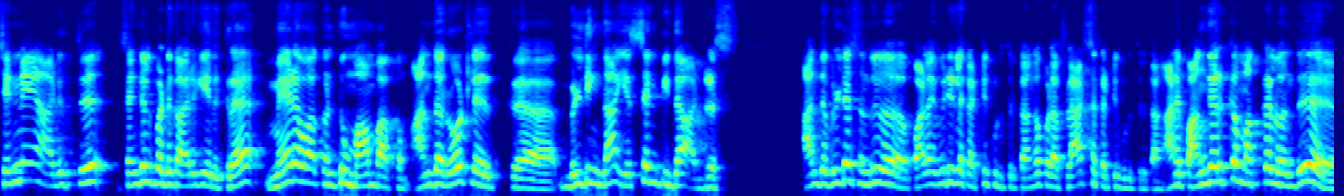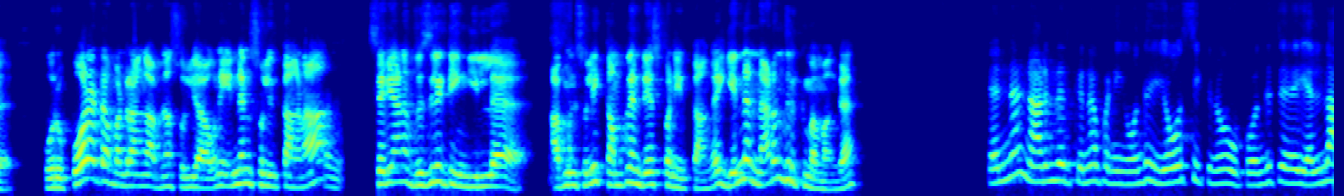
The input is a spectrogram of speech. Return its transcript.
சென்னையை அடுத்து செங்கல்பட்டுக்கு அருகே இருக்கிற மேடவாக்கம் டு மாம்பாக்கம் அந்த ரோட்ல இருக்கிற பில்டிங் தான் எஸ்என்பி தான் அட்ரஸ் அந்த பில்டர்ஸ் வந்து பல வீடுகளை கட்டி கொடுத்துருக்காங்க பல பிளாட்ஸை கட்டி கொடுத்துருக்காங்க. ஆனா இப்ப அங்க இருக்க மக்கள் வந்து ஒரு போராட்டம் பண்றாங்க அப்படின்னு சொல்லி ஆகணும். என்னன்னு சொல்லியிருக்காங்கன்னா சரியான ஃபெசிலிட்டி இங்க இல்ல. அப்படின்னு சொல்லி கம்ப்ளைண்ட் ரேஸ் பண்ணிருக்காங்க என்ன நடந்திருக்கு மேம் அங்க என்ன நடந்திருக்குன்னா இப்ப நீங்க வந்து யோசிக்கணும் இப்போ வந்துட்டு எல்லா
